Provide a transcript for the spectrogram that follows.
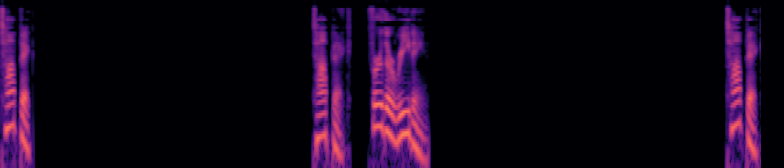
Topic. Topic. Further reading Topic.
